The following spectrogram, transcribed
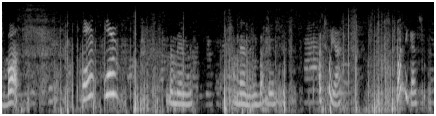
Bas. Bom bom. Ben beğenmedim. Ben beğenmedim ben beğenmedim. Açıyor ya. Hadi gelsin.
